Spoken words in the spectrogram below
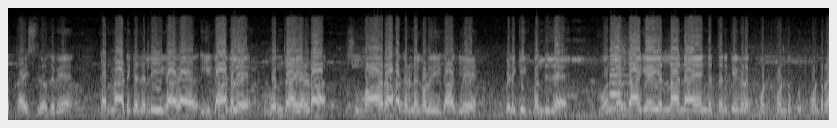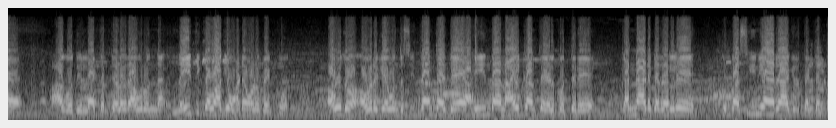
ಒತ್ತಾಯಿಸ್ತಿದ್ದೇವೆ ಕರ್ನಾಟಕದಲ್ಲಿ ಈಗಾಗ ಈಗಾಗಲೇ ಒಂದ, ಎರಡ ಸುಮಾರು ಹಗರಣಗಳು ಈಗಾಗಲೇ ಬೆಳಕಿಗೆ ಬಂದಿದೆ. ಒಂದೊಂದಾಗೆ ಎಲ್ಲ ನ್ಯಾಯಾಂಗ ತನಿಖೆಗಳಿಗೆ ಕೊಟ್ಕೊಂಡು ಕೂತ್ಕೊಂಡ್ರೆ ಆಗೋದಿಲ್ಲ. ಯಾಕಂತ ಹೇಳಿದ್ರೆ ಅವರು ನೈತಿಕವಾಗಿ ಹೊಣೆ ಹೊಡಬೇಕು. ಹೌದು, ಅವರಿಗೆ ಒಂದು ಸಿದ್ಧಾಂತ ಇದೆ. ಅಹಿಂದ ನಾಯಕ ಅಂತ ಹೇಳ್ಕೊತೀರಿ. ಕರ್ನಾಟಕದಲ್ಲಿ ತುಂಬ ಸೀನಿಯರ್ ಆಗಿರ್ತಕ್ಕಂಥ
